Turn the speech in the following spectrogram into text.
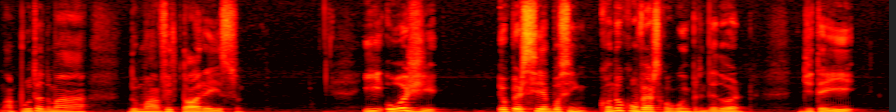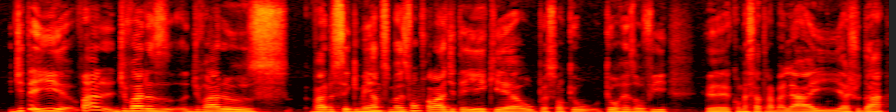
uma puta de uma, de uma vitória isso. E hoje eu percebo assim, quando eu converso com algum empreendedor de TI, de TI, de vários, de vários, vários segmentos, mas vamos falar de TI, que é o pessoal que eu, que eu resolvi eh, começar a trabalhar e ajudar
